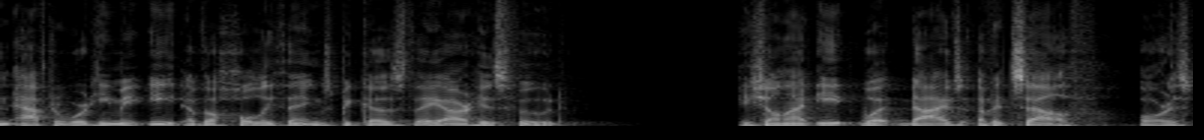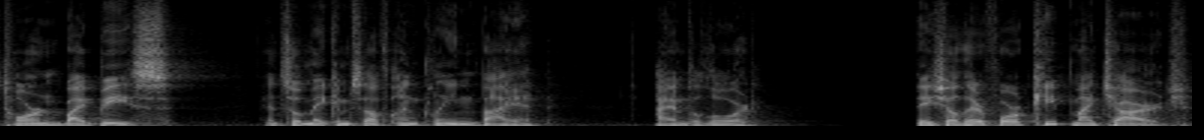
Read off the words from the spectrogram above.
and afterward he may eat of the holy things, because they are his food. He shall not eat what dies of itself, or is torn by beasts, and so make himself unclean by it. I am the Lord. They shall therefore keep my charge,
